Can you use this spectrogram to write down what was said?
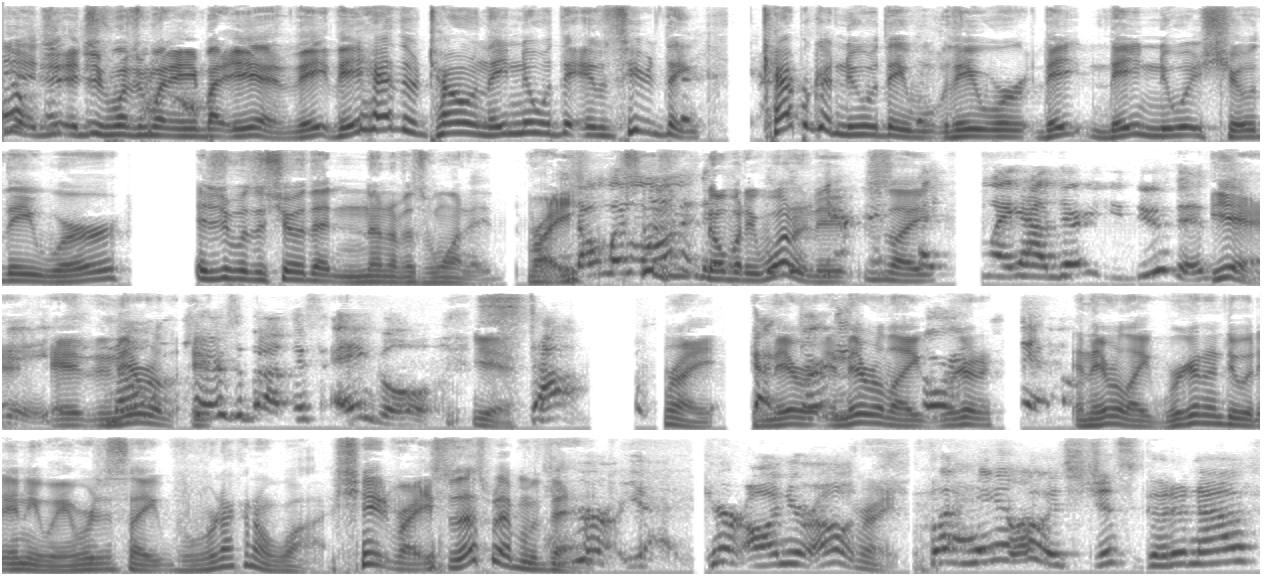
yeah, it just, wasn't what anybody. Yeah, they they had their tone. They knew what they. It was here the thing. Caprica knew what they they were. They they knew what show they were. It just was a show that none of us wanted, right? no one wanted it. Nobody wanted it. It's like like how dare you do this? Yeah, to me? and- and no they were- one cares about this angle. Yeah. stop. right, and they were and they were like we're gonna and they were like we're gonna do it anyway, and we're just like well, we're not gonna watch it, right? So that's what happened with that, You're, yeah, you're on your own. right? But Halo is just good enough,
